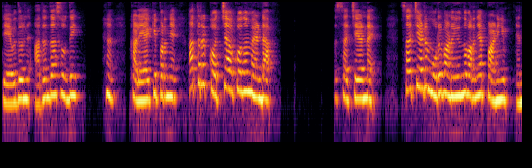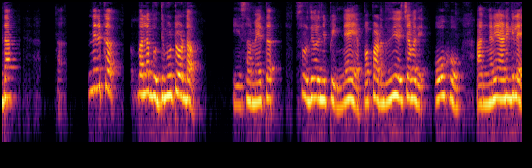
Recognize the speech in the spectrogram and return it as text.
രേവതി പറഞ്ഞു അതെന്താ ശ്രുതി? കളിയാക്കി പറഞ്ഞ് അത്ര കൊച്ചാക്കൊന്നും വേണ്ട. സച്ചേണ്ണെ സച്ചയുടെ മുറി പണിയുമെന്ന് പറഞ്ഞാൽ പണിയും. എന്താ? നിനക്ക് വല്ല ബുദ്ധിമുട്ടും ഉണ്ടോ? ഈ സമയത്ത് ശ്രുതി പറഞ്ഞു പിന്നെ എപ്പ പണിതെന്ന് ചോദിച്ചാൽ മതി. ഓഹോ അങ്ങനെയാണെങ്കിലേ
